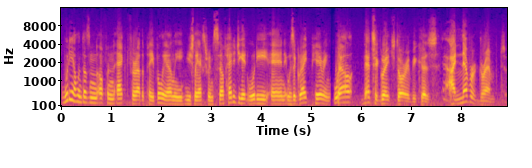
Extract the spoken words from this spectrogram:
Woody Allen doesn't often act for other people, he only usually acts for himself. How did you get Woody? And it was a great pairing. Well, that's a great story because I never dreamt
